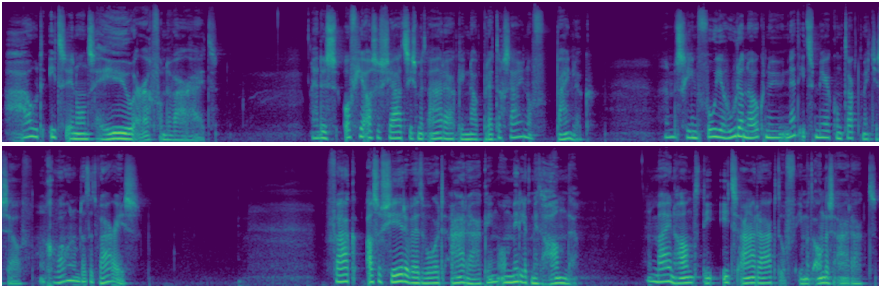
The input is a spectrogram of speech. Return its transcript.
houdt iets in ons heel erg van de waarheid. dus of je associaties met aanraking nou prettig zijn of pijnlijk. En misschien voel je hoe dan ook nu net iets meer contact met jezelf. En gewoon omdat het waar is. Vaak associëren we het woord aanraking onmiddellijk met handen. Mijn hand die iets aanraakt of iemand anders aanraakt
